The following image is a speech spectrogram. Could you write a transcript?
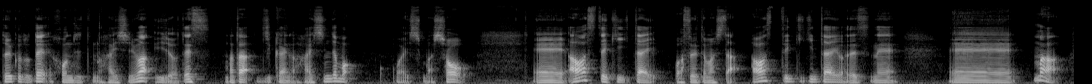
ということで本日の配信は以上です。また次回の配信でもお会いしましょう。えー、合わせて聞きたい、忘れてました。合わせて聞きたいはですね、えー、まあ、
